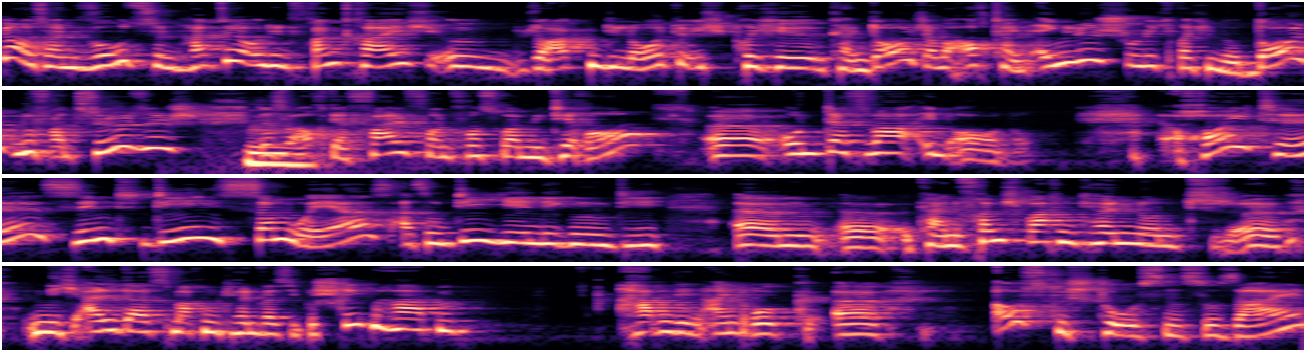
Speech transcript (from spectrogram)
ja seine Wurzeln hatte. Und in Frankreich äh, sagten die Leute, ich spreche kein Deutsch, aber auch kein Englisch und ich spreche nur Deutsch, nur Französisch. Hm. Das war auch der Fall von François Mitterrand. Äh, und das war in Ordnung. Heute sind die Somewheres, also diejenigen, die ähm, äh, keine Fremdsprachen können und äh, nicht all das machen können, was sie beschrieben haben, haben den Eindruck, äh, ausgestoßen zu sein,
